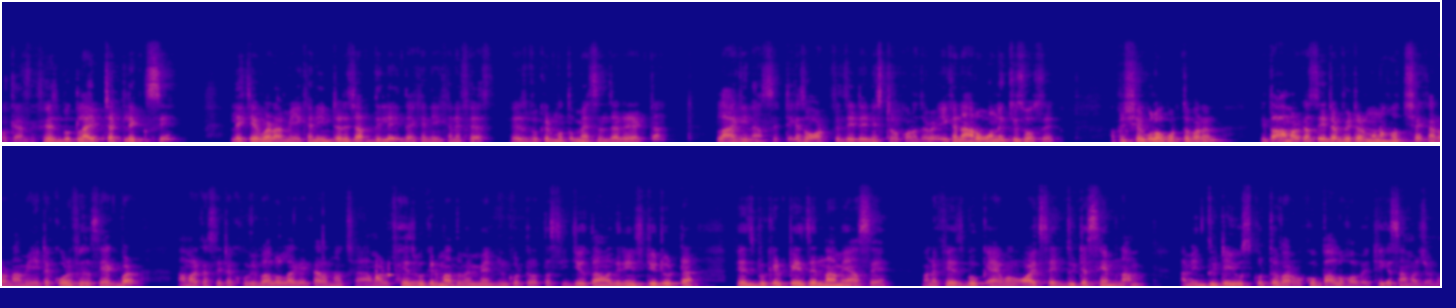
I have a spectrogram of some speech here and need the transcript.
ওকে আমি ফেসবুক লাইভ চ্যাট লিখছি, লিখে এবার আমি এখানে ইন্টারে চাপ দিলেই দেখেন এখানে ফেস- ফেসবুকের মতো মেসেঞ্জারের একটা প্লাগ ইন আছে, ঠিক আছে? ওয়ার্ডপ্রেস এটা ইনস্টল করা যাবে। এখানে আরও অনেক কিছু আছে। আপনি সেগুলো করতে পারেন। কিন্তু আমার কাছে এটা বেটার মনে হচ্ছে, কারণ আমি এটা করে ফেলছি একবার। আমার কাছে এটা খুবই ভালো লাগে, কারণ হচ্ছে আমার ফেসবুকের মাধ্যমে মেনটেন করতে পারতেছি। যেহেতু আমাদের ইনস্টিটিউটটা ফেসবুকের পেজের নামে আছে মানে ফেসবুক এবং ওয়েবসাইট দুইটা সেম নাম, আমি দুইটা ইউজ করতে পারব, খুব ভালো হবে, ঠিক আছে? আমার জন্য।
